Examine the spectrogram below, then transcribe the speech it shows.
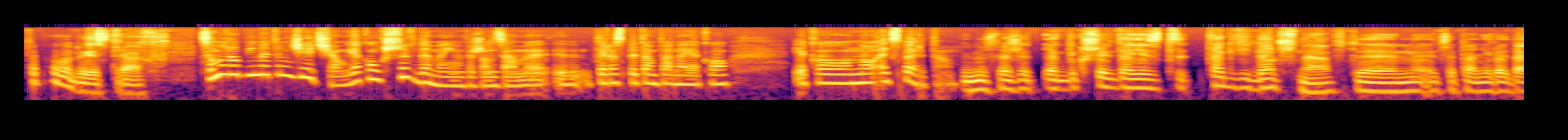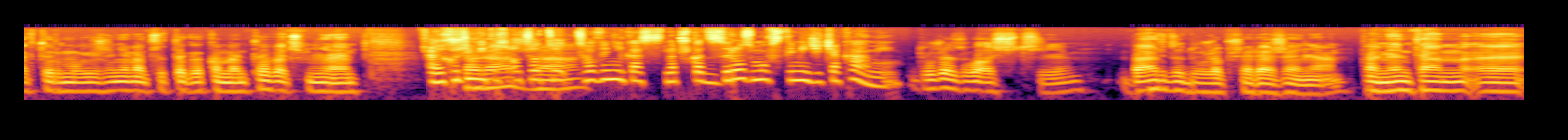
To powoduje strach. Co my robimy tym dzieciom? Jaką krzywdę my im wyrządzamy? Y, teraz pytam pana jako, jako no, eksperta. I myślę, że jakby krzywda jest tak widoczna w tym, co pani redaktor mówi, że nie ma co tego komentować. Mnie Ale chodzi mi też o co, co, co wynika z, na przykład z rozmów z tymi dzieciakami. Dużo złości, bardzo dużo przerażenia. Pamiętam e,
